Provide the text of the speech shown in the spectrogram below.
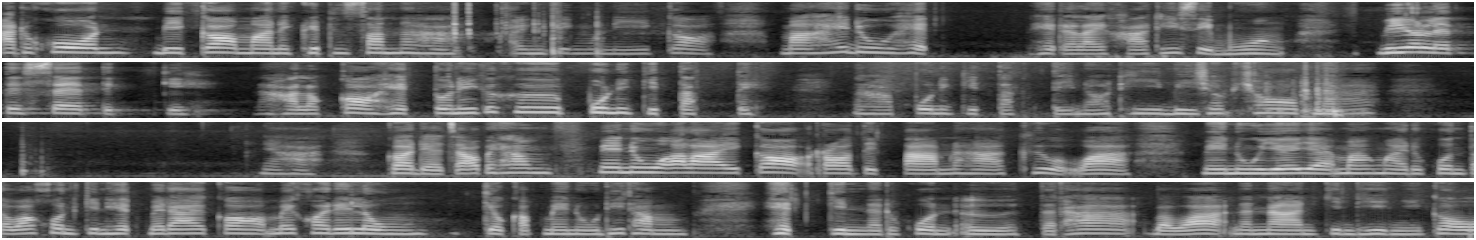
อะทุกคนบีก็มาในคลิปสั้นๆนะคะเอาจริงๆ วันนี้ก็มาให้ดูเห็ดเห็ดอะไรคะที่สีม่วง Violetti seetikki. นะคะ แล้วก็เห็ดตัวนี้ก็คือปูนิกิตัตตินะคะปูนิกิตัตติเนาะที่บีชอบชอบนะ เนี่ยค่ะ ก็เดี๋ยวจะเอาไปทำเมนูอะไรก็รอติดตามนะคะ คือแบบว่าเมนูเยอะแยะมากมายทุกคน แต่ว่าคนกินเห็ดไม่ได้ก็ไม่ค่อยได้ลงเกี่ยวกับเมนูที่ทำเห็ดกินนะทุกคนเออ แต่ถ้าแบบว่านานๆกินทีนี้ก็โอ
